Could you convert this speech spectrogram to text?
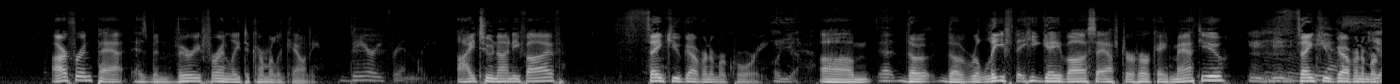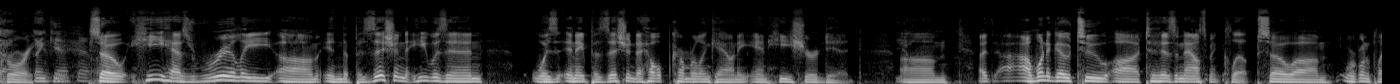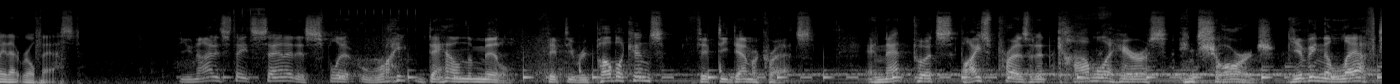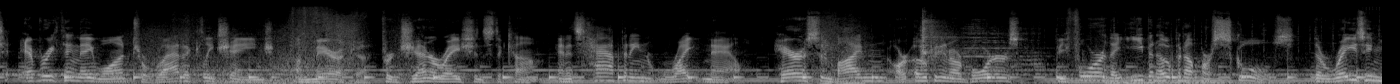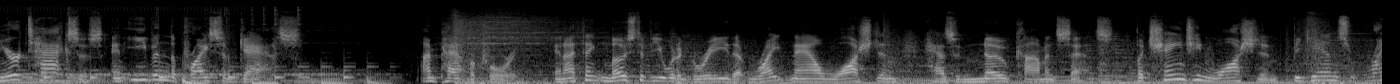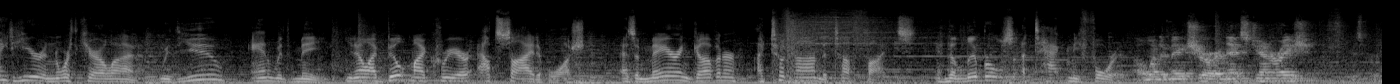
our friend Pat has been very friendly to Cumberland County. Very friendly. I two ninety five. Thank you, Governor McCrory. Oh yeah. Um, the the relief that he gave us after Hurricane Matthew. Thank you, Yes. Governor Mm-hmm. Yeah, thank you. So he has really, um, in the position that he was in, was in a position to help Cumberland County, and he sure did. Um, I, I want to go to uh, to his announcement clip, so um, we're going to play that real fast. The United States Senate is split right down the middle 50 Republicans, 50 Democrats. And that puts Vice President Kamala Harris in charge, giving the left everything they want to radically change America for generations to come. And it's happening right now. Harris and Biden are opening our borders before they even open up our schools. They're raising your taxes and even the price of gas. I'm Pat McCrory, and I think most of you would agree that right now Washington has no common sense. But changing Washington begins right here in North Carolina with you and with me. You know, I built my career outside of Washington. As a mayor and governor, I took on the tough fights, and the liberals attacked me for it. I want to make sure our next generation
